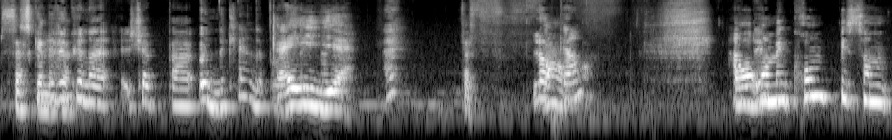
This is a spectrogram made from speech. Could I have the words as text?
second Skulle du kunna köpa underkläder på Nej! För. Lakan? Ja, om en kompis som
